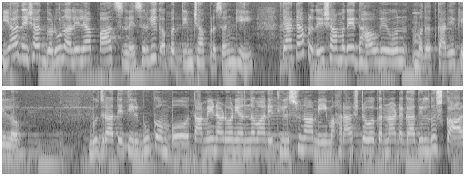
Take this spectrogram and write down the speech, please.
या देशात घडून आलेल्या पाच नैसर्गिक आपत्तींच्या प्रसंगी त्या त्या प्रदेशामध्ये धाव घेऊन मदत कार्य केलं. गुजरात येथील भूकंप तामिळनाडू आणि अंदमान येथील सुनामी महाराष्ट्र व कर्नाटकातील दुष्काळ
